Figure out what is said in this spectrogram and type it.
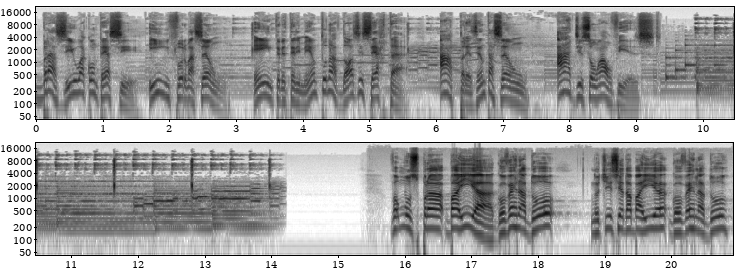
Brasil acontece. Informação. Entretenimento na dose certa. Apresentação Adson Alves. Vamos para Bahia. Governador, notícia da Bahia, governador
